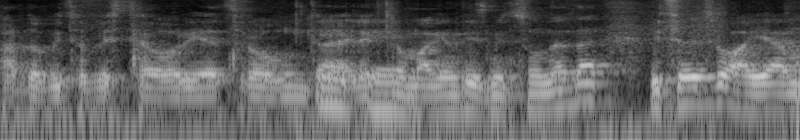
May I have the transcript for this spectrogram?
ფარდობითობის თეორიაც რო უნდა, ელექტრომაგნეტიზმიც უნდა და ვიცოდეთ რომ აი ამ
